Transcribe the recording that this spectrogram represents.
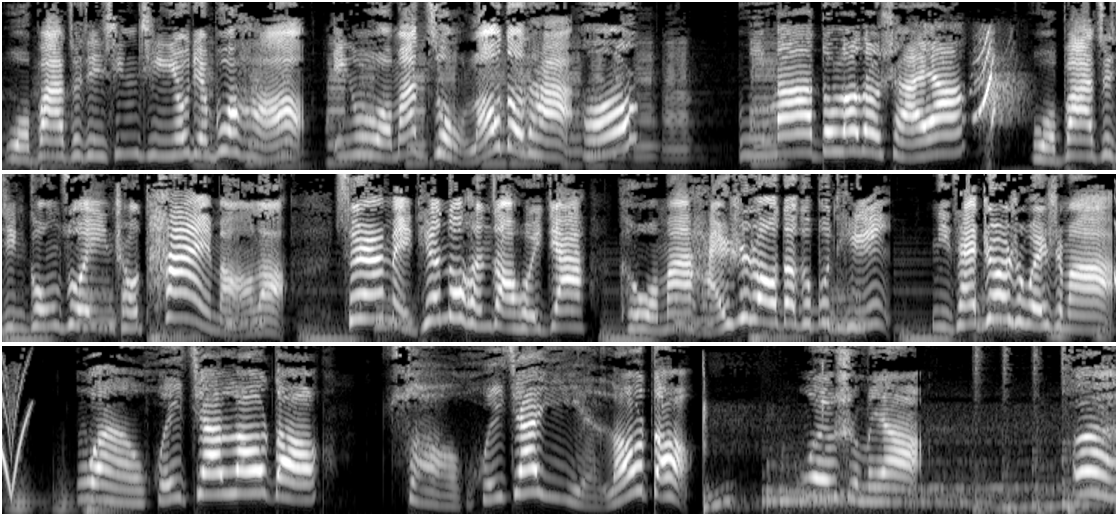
我爸最近心情有点不好，因为我妈总唠叨他。哦。你妈都唠叨啥呀？我爸最近工作应酬太忙了，虽然每天都很早回家，可我妈还是唠叨个不停。你猜这是为什么？晚回家唠叨，早回家也唠叨，为什么呀？唉，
